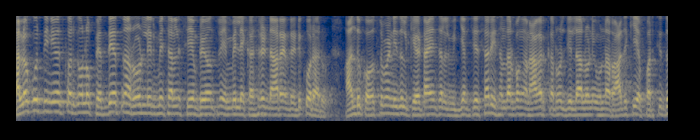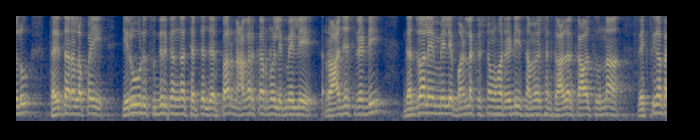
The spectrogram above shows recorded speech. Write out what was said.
కలకుర్తి నియోజకవర్గంలో పెద్ద ఎత్తున రోడ్లు నిర్మించాలని సీఎం రేవంత్ ఎమ్మెల్యే కసిరెడ్డి నారాయణ రెడ్డి కోరారు. అందుకు అవసరమైన నిధులు కేటాయించాలని విజ్ఞప్తి చేశారు. ఈ సందర్భంగా నాగర్ కర్నూలు జిల్లాలోని ఉన్న రాజకీయ పరిస్థితులు తదితరాలపై ఇరువురు సుదీర్ఘంగా చర్చలు జరిపారు. నాగర్ కర్నూలు ఎమ్మెల్యే రాజేష్ రెడ్డి గద్వాల ఎమ్మెల్యే బండ్ల కృష్ణమోహన్ రెడ్డి ఈ సమావేశానికి హాజరు కావాల్సి ఉన్న వ్యక్తిగత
